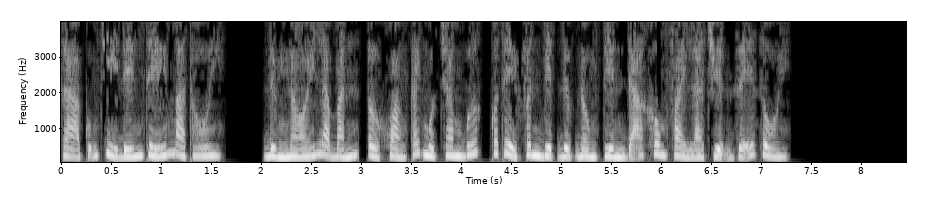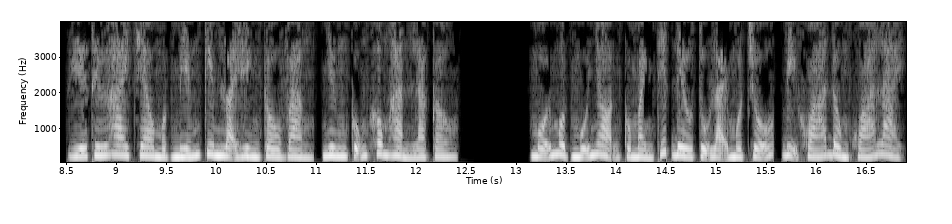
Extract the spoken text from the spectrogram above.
xạ cũng chỉ đến thế mà thôi. Đừng nói là bắn, ở khoảng cách 100 bước có thể phân biệt được đồng tiền đã không phải là chuyện dễ rồi. Vía thứ hai treo một miếng kim loại hình cầu vàng, nhưng cũng không hẳn là cầu. Mỗi một mũi nhọn của mảnh thiết đều tụ lại một chỗ, bị khóa đồng khóa lại.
